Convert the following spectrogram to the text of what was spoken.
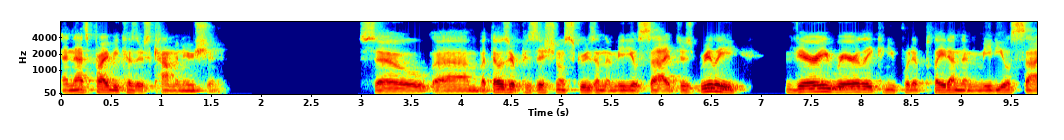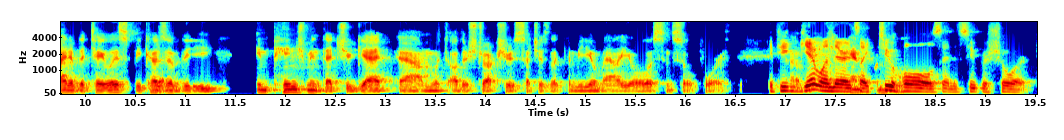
and that's probably because there's comminution. So um, but those are positional screws on the medial side. There's really very rarely can you put a plate on the medial side of the talus because yeah. of the impingement that you get um, with other structures such as like the medial malleolus and so forth. If you um, get one there, it's like two holes and it's super short.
